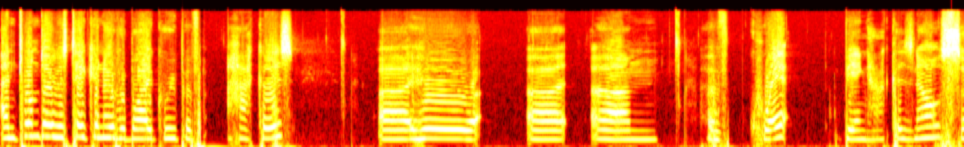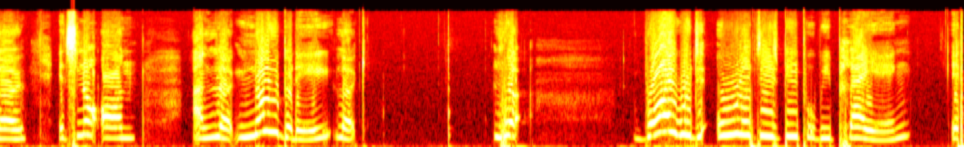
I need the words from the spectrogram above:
and John Doe was taken over by a group of hackers uh, who uh, um, have quit being hackers now. So it's not on. And look, nobody look look. Why would all of these people be playing if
